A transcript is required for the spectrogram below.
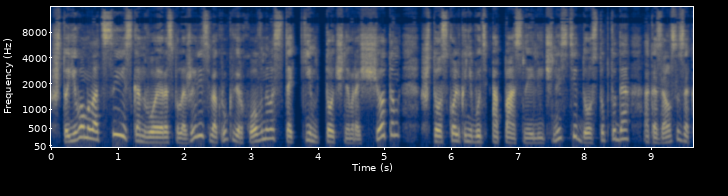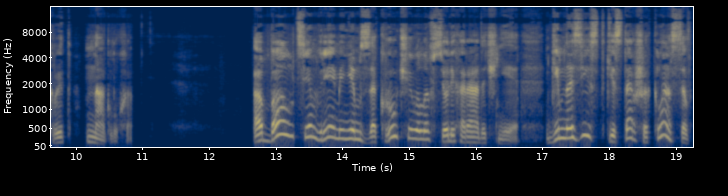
что его молодцы из конвоя расположились вокруг Верховного с таким точным расчетом, что сколько-нибудь опасной личности доступ туда оказался закрыт наглухо. А бал тем временем закручивало все лихорадочнее. Гимназистки старших классов,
